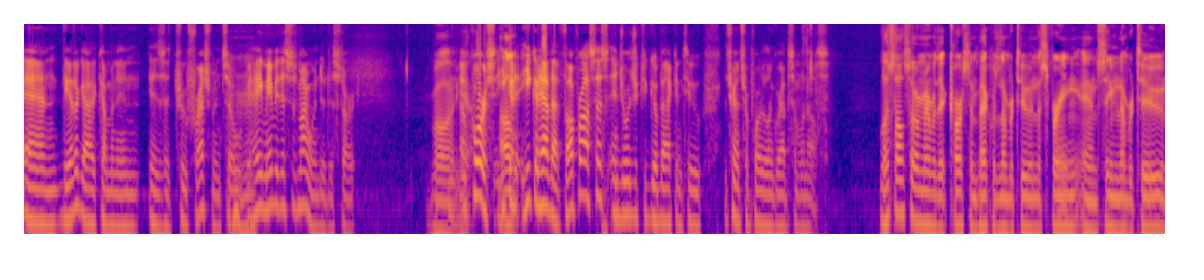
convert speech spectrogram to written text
And the other guy coming in is a true freshman. So Mm-hmm. hey, maybe this is my window to start. well, yeah. Of course, he I'll- could he could have that thought process, and Georgia could go back into the transfer portal and grab someone else. Let's also remember that Carson Beck was number two in the spring and seemed number two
